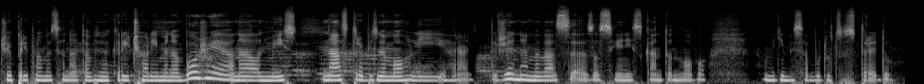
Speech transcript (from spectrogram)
čiže pripravme sa na to, aby sme kričali meno Božie a na nástroj by sme mohli hrať. Ženáme vás zo Sieny z Kanton Vovo. Uvidíme sa budúcu stredu.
